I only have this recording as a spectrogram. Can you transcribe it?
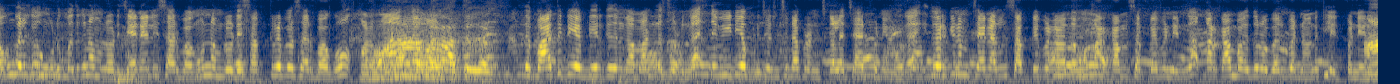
அவங்களுக்கு அவங்க குடும்பத்துக்கு நம்மளோட சேனலி சார்பாகவும் நம்மளுடைய சப்ஸ்கிரைபர் சார்பாகவும் வாழ்த்துக்கள். இதை பார்த்துட்டு எப்படி இருக்குதுன்னு கமெண்ட்ல சொல்லுங்க. இந்த வீடியோ பிடிச்சிருந்துச்சுன்னா ஃப்ரெண்ட்ஸ்க்கெல்லாம் ஷேர் பண்ணி விடுங்க. இது வரைக்கும் நம்ம சேனலுக்கு சப்ஸ்கிரைப் பண்ணாதவங்க மறக்காம சப்ஸ்கிரைப் பண்ணிடுங்க. மறக்காம பக்கத்துல ஒரு பெல் பட்டனை வந்து கிளிக் பண்ணிடுங்க.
